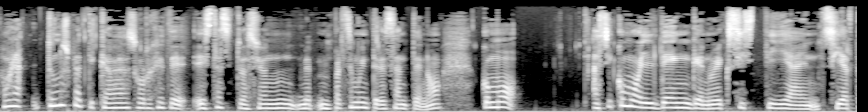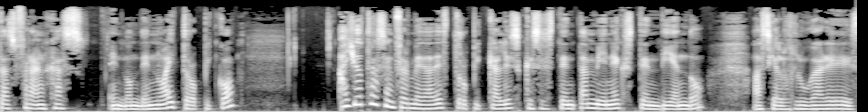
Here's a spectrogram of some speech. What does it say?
Ahora, tú nos platicabas, Jorge, de esta situación, me, parece muy interesante, ¿no? Como, así como el dengue no existía en ciertas franjas en donde no hay trópico, hay otras enfermedades tropicales que se estén también extendiendo hacia los lugares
